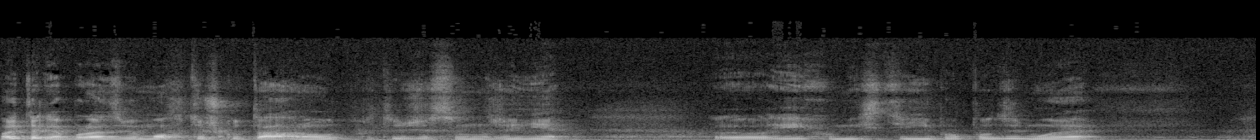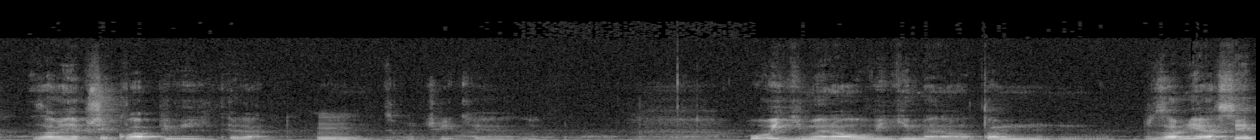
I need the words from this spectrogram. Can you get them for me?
Ale ten Jablonec by mohl trošku táhnout, protože samozřejmě uh, jejich umístění po podzimu je za mě překvapivý, teda. Hmm. Určitě. Uvidíme, no, uvidíme, no. Tam za mě asi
